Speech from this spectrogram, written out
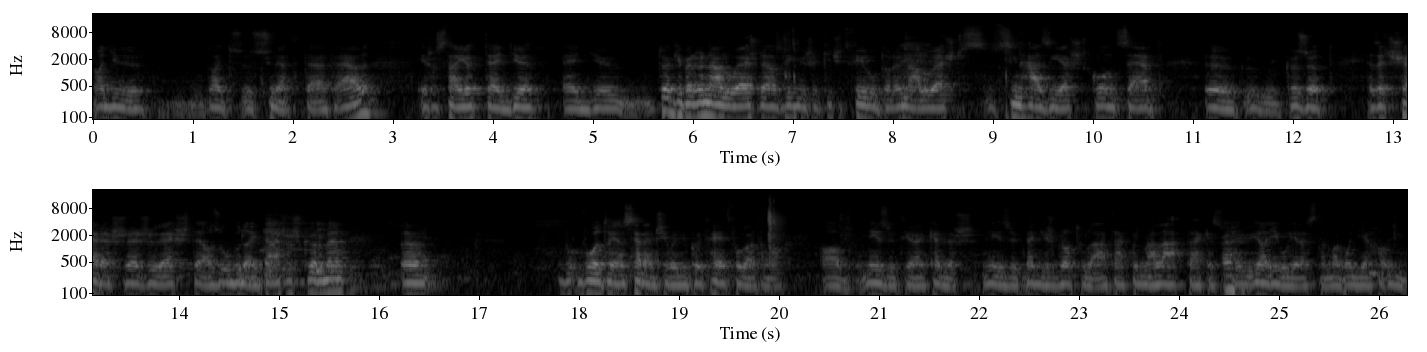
nagy idő, nagy szünet telt el, és aztán jött egy, egy tulajdonképpen önálló est, de az végül is egy kicsit félúton önálló est, színházi est, koncert között. Ez egy Seres Rezső este az Óbudai Társaskörben. Volt olyan szerencsém, hogy mikor itt helyet foglaltam a, a nézőtéren, kedves nézők meg is gratulálták, hogy már látták ezt, hogy ja, jól éreztem magam, hogy ilyen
